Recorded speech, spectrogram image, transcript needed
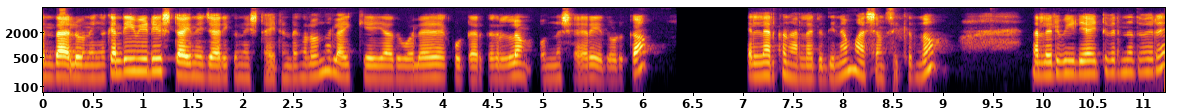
എന്തായാലും നിങ്ങൾക്ക് എന്റെ ഈ വീഡിയോ ഇഷ്ടമായി എന്ന് വിചാരിക്കുന്നു. ഇഷ്ടമായിട്ടുണ്ടെങ്കിൽ ഒന്ന് ലൈക്ക് ചെയ്യുക. അതുപോലെ കൂട്ടുകാർക്കെല്ലാം ഒന്ന് ഷെയർ ചെയ്ത് കൊടുക്കുക. എല്ലാവർക്കും നല്ലൊരു ദിനം ആശംസിക്കുന്നു. നല്ലൊരു വീഡിയോ ആയിട്ട് വരുന്നത് വരെ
